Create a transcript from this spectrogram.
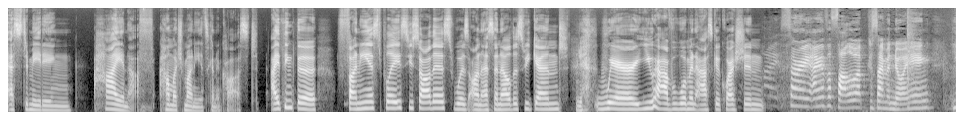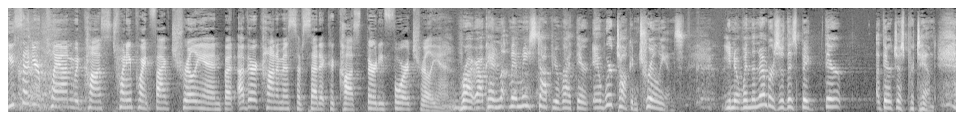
estimating high enough how much money it's going to cost. I think the funniest place you saw this was on SNL this weekend, Yeah. where you have a woman ask a question. Sorry, I have a follow up because I'm annoying. You said your plan would cost 20.5 trillion, but other economists have said it could cost 34 trillion. Right, okay, let, let me stop you right there. And we're talking trillions. You know, when the numbers are this big, they're they're just pretend.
